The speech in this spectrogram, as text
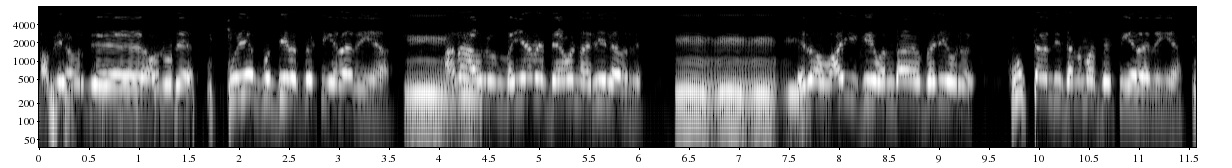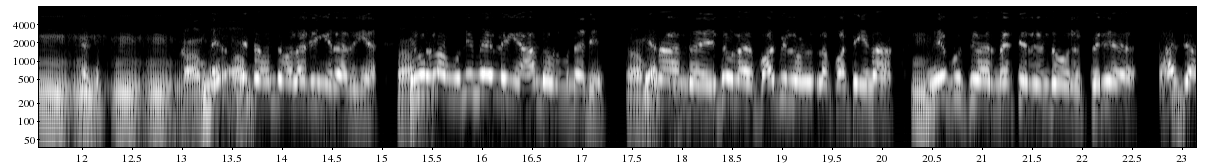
அப்படி அவருக்கு அவருடைய சுய புத்தியில பேசிக்கிறாருங்க. ம், ஆனா அவரு மெய்யான தேவன் அறியல அவரு. ஏதோ வாய்க்கு வந்தபடி ஒரு கூச்சாண்டி தனமா ஆமா, நெருப்பிட்ட வந்து விளையாடிங்கிறாருங்க. இவரெல்லாம் ஒண்ணுமே இல்லைங்க ஆண்டவர் முன்னாடி. ஏன்னா அந்த இதுல பாபிலோன்ல பாத்தீங்கன்னா ம். நேபுசியார் நேச்சர் என்று ஒரு பெரிய ராஜா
